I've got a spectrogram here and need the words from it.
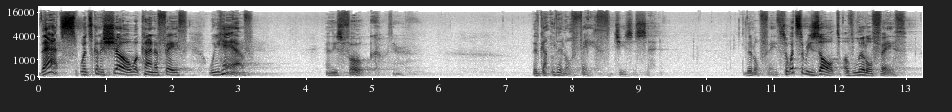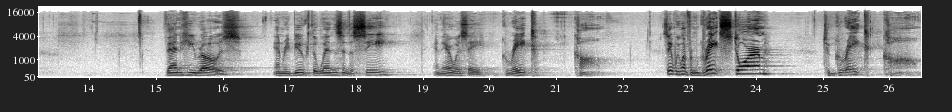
That's what's going to show what kind of faith we have. And these folk, they're, they've got little faith, Jesus said. Little faith. So, what's the result of little faith? Then he rose and rebuked the winds and the sea, and there was a great calm. See, we went from great storm to great calm.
